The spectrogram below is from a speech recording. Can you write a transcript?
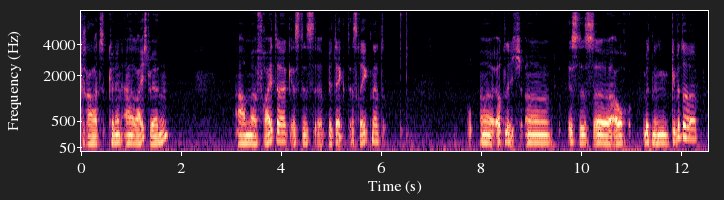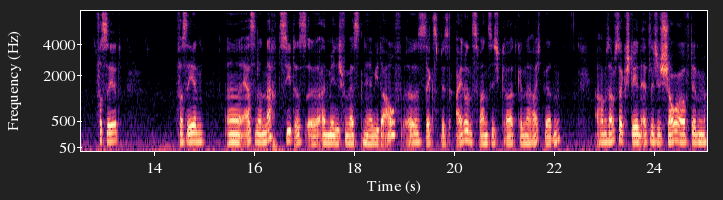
Grad können erreicht werden. Am äh, Freitag ist es äh, bedeckt, es regnet. Äh, örtlich ist es auch mit einem Gewitter versät, versehen. Äh, erst in der Nacht zieht es äh, allmählich vom Westen her wieder auf. Äh, 6 bis 21 Grad können erreicht werden. Auch am Samstag stehen etliche Schauer auf dem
